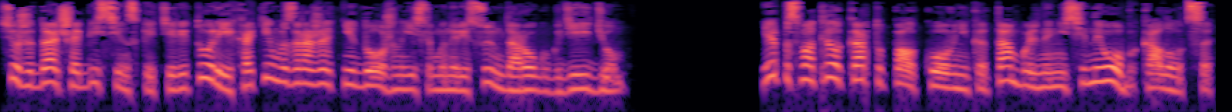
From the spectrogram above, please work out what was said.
Все же дальше абиссинской территории, Хаким возражать не должен, если мы нарисуем дорогу, где идем. Я посмотрел карту полковника, там были нанесены оба колодца,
